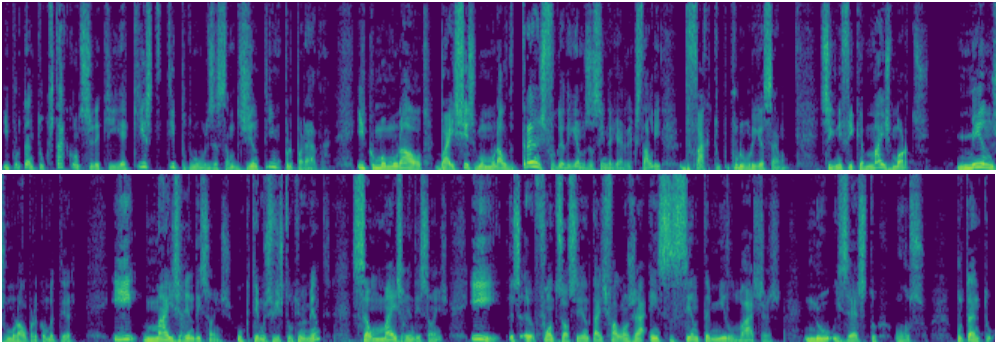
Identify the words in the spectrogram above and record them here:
E, portanto, o que está a acontecer aqui é que este tipo de mobilização de gente impreparada e com uma moral baixíssima, uma moral de trânsfuga, digamos assim, na guerra, que está ali de facto por obrigação, significa mais mortos, menos moral para combater e mais rendições. O que temos visto ultimamente são mais rendições e eh, fontes ocidentais falam já em 60 mil baixas no exército russo. Portanto,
